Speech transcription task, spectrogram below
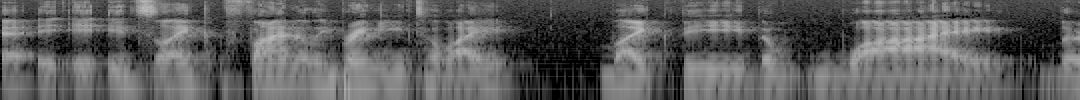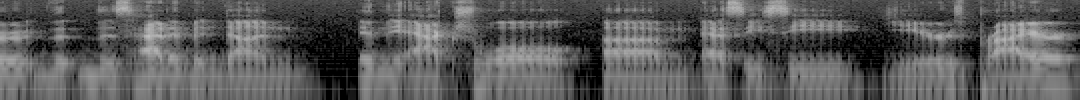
it, it, it's like finally bringing to light, like the the why there th- this hadn't been done in the actual um, SEC years prior,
